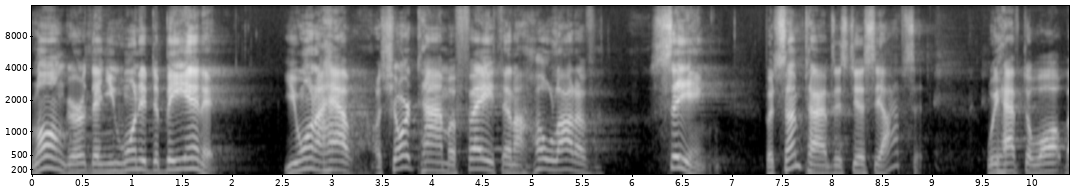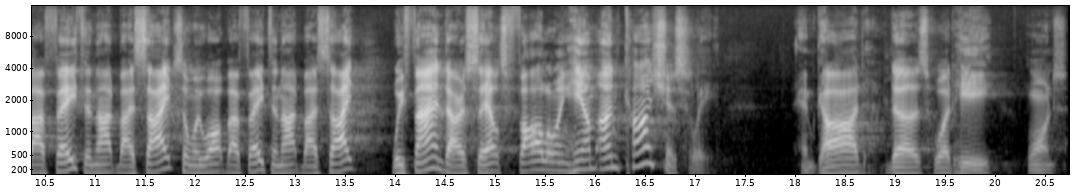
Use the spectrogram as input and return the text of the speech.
longer than you wanted to be in it? You want to have a short time of faith and a whole lot of seeing, but sometimes it's just the opposite. We have to walk by faith and not by sight. So when we walk by faith and not by sight, we find ourselves following Him unconsciously. And God does what He wants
